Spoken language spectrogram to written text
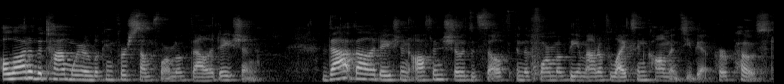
a lot of the time we are looking for some form of validation. That validation often shows itself in the form of the amount of likes and comments you get per post.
